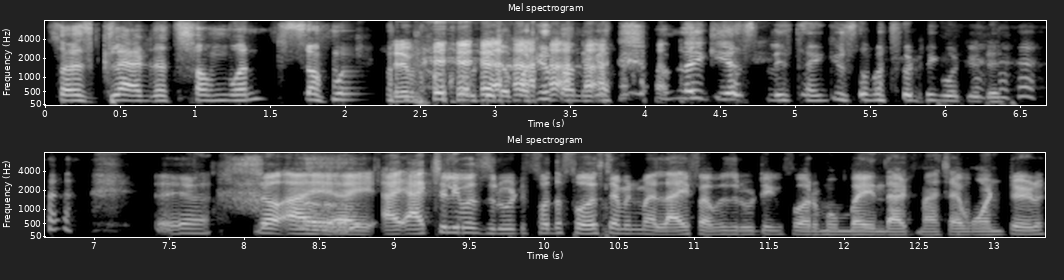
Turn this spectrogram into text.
So I was glad that someone, someone did a Pakistani. I'm like, yes, please, thank you so much for doing what you did. yeah no I, Uh, I i actually was rooting for the first time in my life i was rooting for mumbai in that match i wanted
